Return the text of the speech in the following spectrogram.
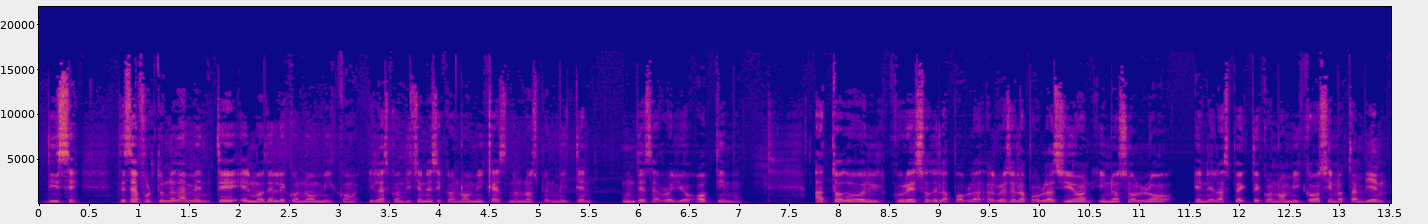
Dice, desafortunadamente el modelo económico y las condiciones económicas no nos permiten un desarrollo óptimo a todo el grueso de la al grueso de la población y no solo en el aspecto económico, sino también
